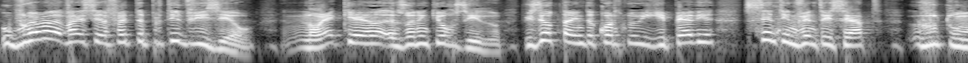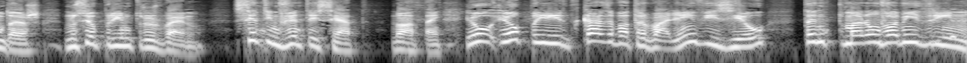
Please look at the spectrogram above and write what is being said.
O programa vai ser feito a partir de Viseu. Não é que é a zona em que eu resido. Viseu tem, de acordo com a Wikipédia, 197 rotundas no seu perímetro urbano. 197, notem. Eu, eu para ir de casa para o trabalho em Viseu, tenho de tomar um vomidrino,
